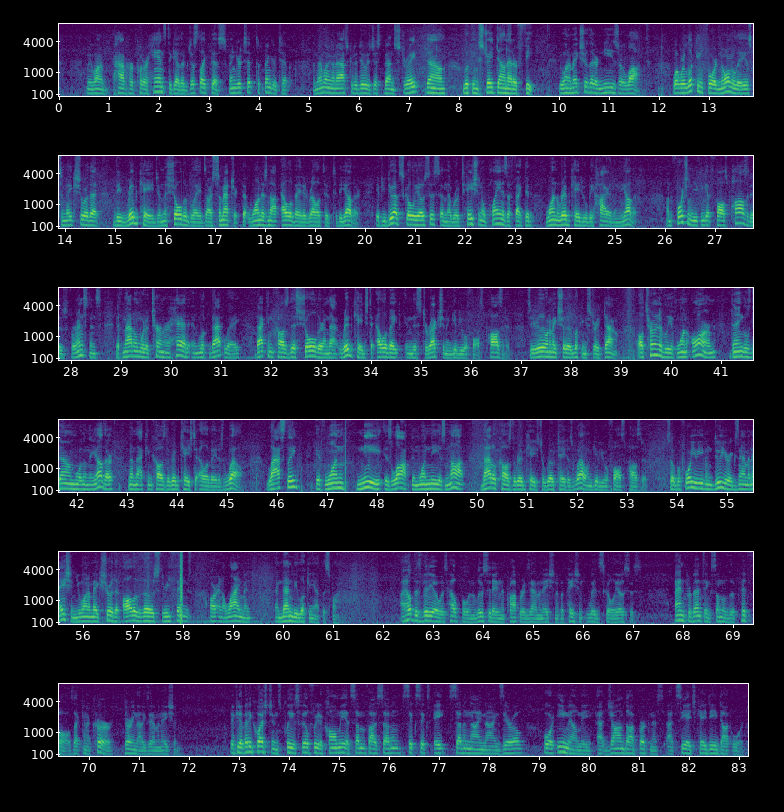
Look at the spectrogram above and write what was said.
We want to have her put her hands together just like this, fingertip to fingertip. And then what I'm going to ask her to do is just bend straight down, looking straight down at her feet. We want to make sure that her knees are locked. What we're looking for normally is to make sure that the rib cage and the shoulder blades are symmetric, that one is not elevated relative to the other. If you do have scoliosis and the rotational plane is affected, one rib cage will be higher than the other. Unfortunately, you can get false positives. For instance, if Madeline were to turn her head and look that way, that can cause this shoulder and that rib cage to elevate in this direction and give you a false positive. So you really want to make sure they're looking straight down. Alternatively, if one arm dangles down more than the other, then that can cause the rib cage to elevate as well. Lastly, if one knee is locked and one knee is not, that'll cause the rib cage to rotate as well and give you a false positive. So before you even do your examination, you want to make sure that all of those three things are in alignment and then be looking at the spine. I hope this video was helpful in elucidating the proper examination of a patient with scoliosis and preventing some of the pitfalls that can occur during that examination. If you have any questions, please feel free to call me at 757-668-7990 or email me at john.birknes at chkd.org.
